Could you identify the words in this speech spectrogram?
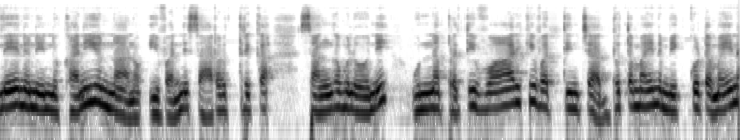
నేను నిన్ను కనియున్నాను. ఇవన్నీ సార్వత్రిక సంఘములోని ఉన్న ప్రతి వారికి వర్తించే అద్భుతమైన మిక్కుటమైన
